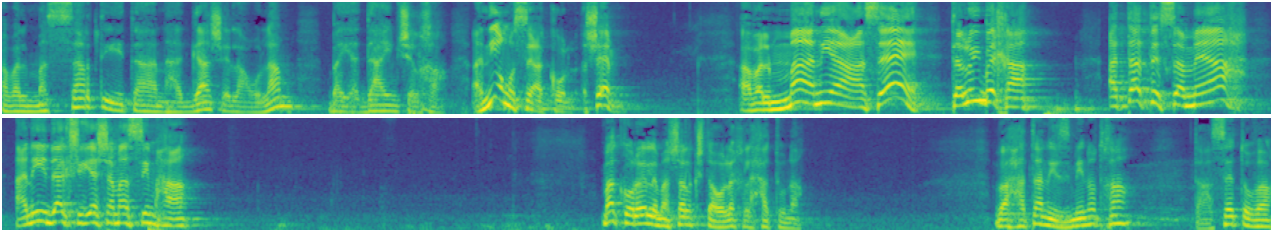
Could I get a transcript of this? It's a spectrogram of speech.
אבל מסרתי את ההנהגה של העולם בידיים שלך. אני עושה הכל, השם. אבל מה אני אעשה? תלוי בך. אתה תשמח, אני אדאג שיהיה שם שמחה. מה קורה למשל כשאתה הולך לחתונה? והחתן הזמין אותך, תעשה טובה.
